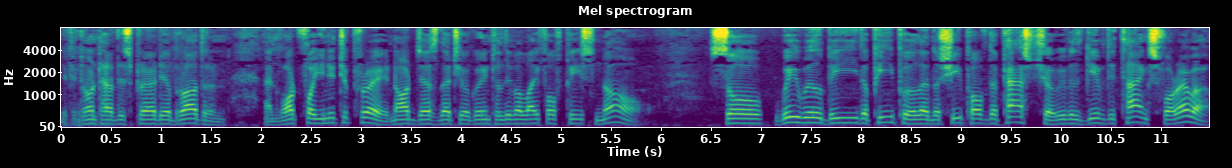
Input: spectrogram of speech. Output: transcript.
If you don't have this prayer, dear brethren, and what for you need to pray, not just that you're going to live a life of peace, no. So we will be the people and the sheep of the pasture. We will give the thanks forever.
